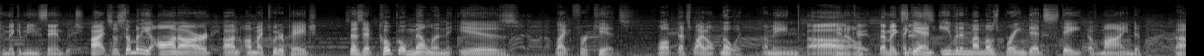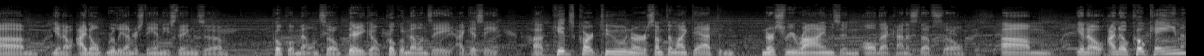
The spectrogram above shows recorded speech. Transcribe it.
can make a mean sandwich. all right, so somebody on our on on my Twitter page says that Cocomelon is like for kids. Well, that's why I don't know it. I mean, Ah, you know, okay. That makes sense. Again, even in my most brain dead state of mind, um, you know, I don't really understand these things. Um, Cocomelon. So there you go. Cocomelon's a, I guess, a, a kids cartoon or something like that, and nursery rhymes and all that kind of stuff. So, um, you know, I know cocaine.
